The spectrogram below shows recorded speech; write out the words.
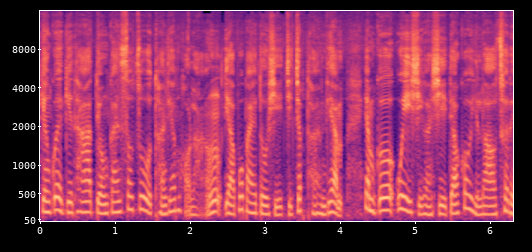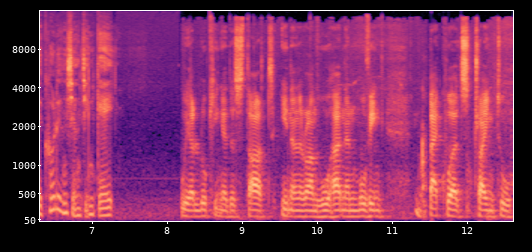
经过其他中间宿主传染互人，也不排除是直接传染，也毋过为实验室调过以后出的可能性真低。We are looking at the start in and around Wuhan and moving backwards, trying to,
